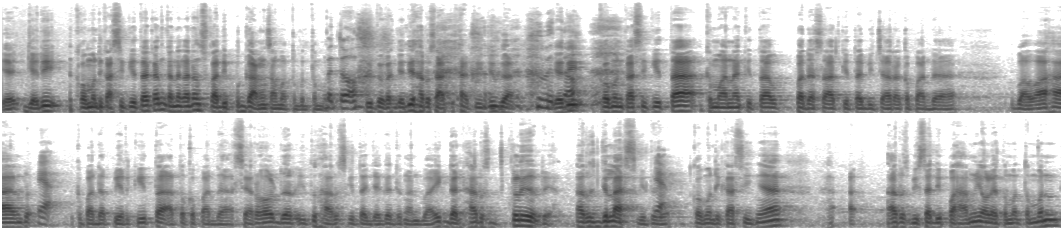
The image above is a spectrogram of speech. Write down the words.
Ya, jadi komunikasi kita kan kadang-kadang suka dipegang sama teman-teman. Betul. Gitu kan. Jadi harus hati-hati juga. Betul. Jadi komunikasi kita ke mana kita pada saat kita bicara kepada bawahan, Ya. kepada peer kita atau kepada shareholder itu harus kita jaga dengan baik dan harus clear ya, harus jelas gitu Ya. ya. Komunikasinya ha- harus bisa dipahami oleh teman-teman,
